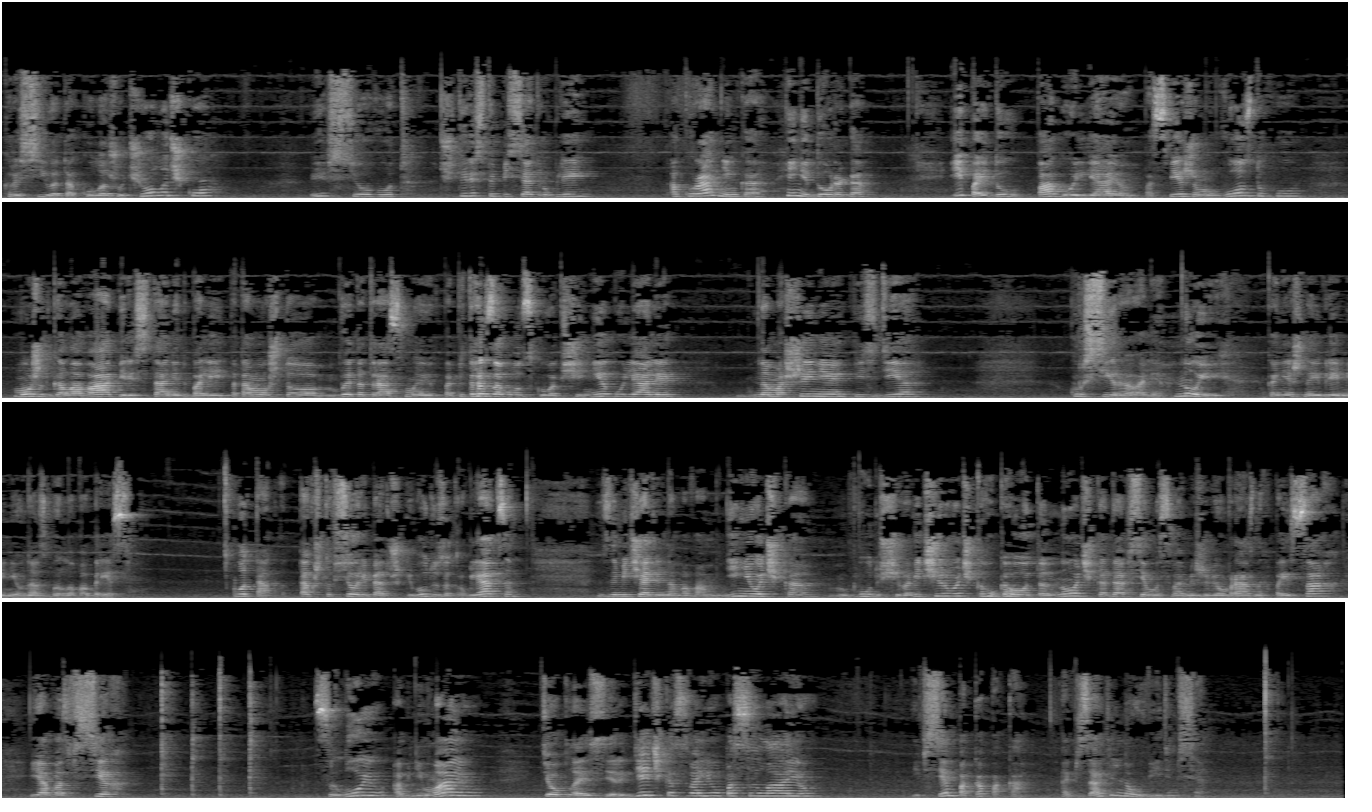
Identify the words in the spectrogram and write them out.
красиво так уложу челочку. И все, вот, 450 рублей. Аккуратненько и недорого. И пойду погуляю по свежему воздуху. Может, голова перестанет болеть, потому что в этот раз мы по Петрозаводску вообще не гуляли. На машине везде курсировали. Ну и конечно, и времени у нас было в обрез. Вот так вот. Так что все, ребятушки, буду закругляться. Замечательного вам денечка, будущего вечерочка, у кого-то ночка, да, все мы с вами живем в разных поясах. Я вас всех целую, обнимаю, теплое сердечко свое посылаю. И всем пока-пока. Обязательно увидимся.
